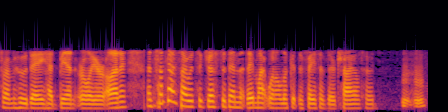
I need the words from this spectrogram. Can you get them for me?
from who they had been earlier on. And sometimes I would suggest to them that they might want to look at the faith of their childhood. Mm-hmm.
